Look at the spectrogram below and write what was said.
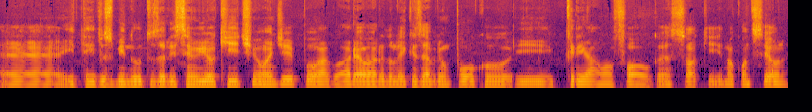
É, e teve os minutos ali sem o Jokic, onde, pô, agora é hora do Lakers abrir um pouco e criar uma folga, só que não aconteceu, né?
